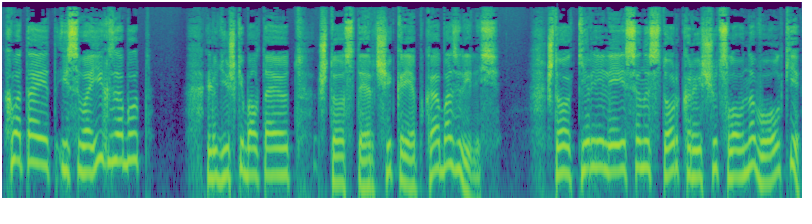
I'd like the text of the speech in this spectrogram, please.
хватает и своих забот. Людишки болтают, что стерчи крепко обозлились» что Кирилейсон и Сторк рыщут словно волки,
